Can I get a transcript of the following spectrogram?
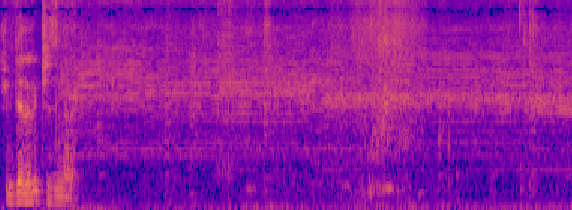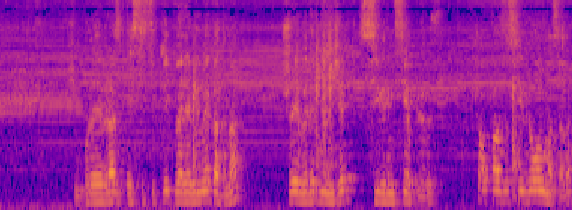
Şimdi gelelim çizimlere. Şimdi buraya biraz estetiklik verebilmek adına şuraya böyle bir ince sivrimsi yapıyoruz. Çok fazla sivri olmasa da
